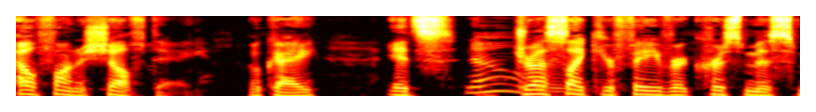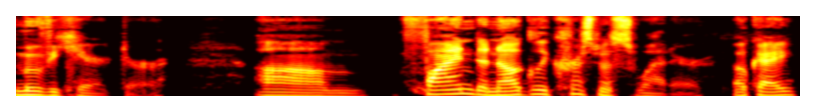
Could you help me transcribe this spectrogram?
Elf on a Shelf day. Okay, it's No. dressed like your favorite Christmas movie character. Um, find an ugly Christmas sweater. Okay,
